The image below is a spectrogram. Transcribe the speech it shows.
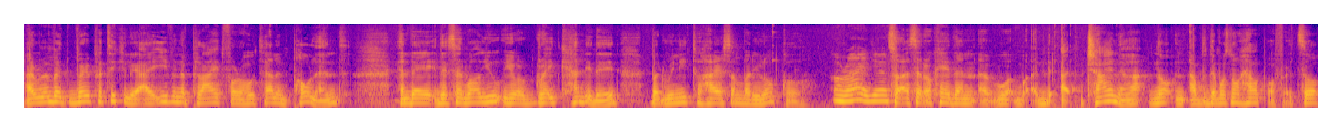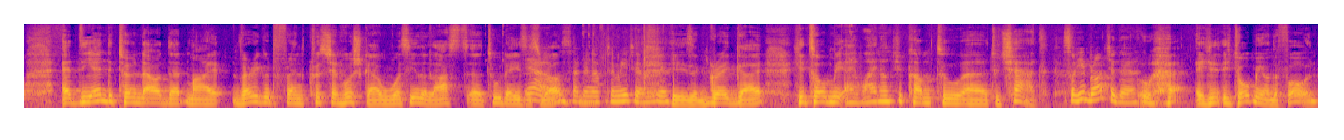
I remember it very particularly, I even applied for a hotel in Poland, and they, they said, Well, you, you're a great candidate, but we need to hire somebody local. All right, yes. So I said, okay, then uh, uh, China, no, uh, there was no help offered. So at the end, it turned out that my very good friend Christian Huschka, who was here the last uh, two days yeah, as I well, was lucky enough to meet him. yeah. he's a great guy. He told me, hey, why don't you come to uh, to Chad? So he brought you there. he, he told me on the phone,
